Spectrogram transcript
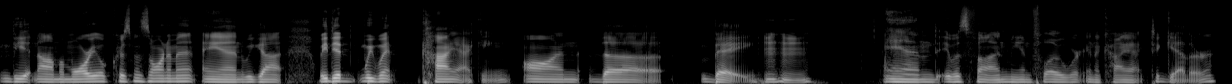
Vietnam Memorial Christmas ornament, and we got we did we went kayaking on the bay, Mm-hmm. and it was fun. Me and Flo were in a kayak together.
